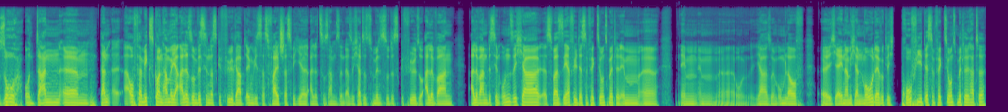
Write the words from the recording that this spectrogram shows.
So, und dann, ähm, dann äh, auf der Mixcon haben wir ja alle so ein bisschen das Gefühl gehabt, irgendwie ist das falsch, dass wir hier alle zusammen sind. Also ich hatte zumindest so das Gefühl, so alle waren, alle waren ein bisschen unsicher. Es war sehr viel Desinfektionsmittel im, äh, im, im äh, ja, so im Umlauf. Äh, ich erinnere mich an Mo, der wirklich Profi-Desinfektionsmittel hatte.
